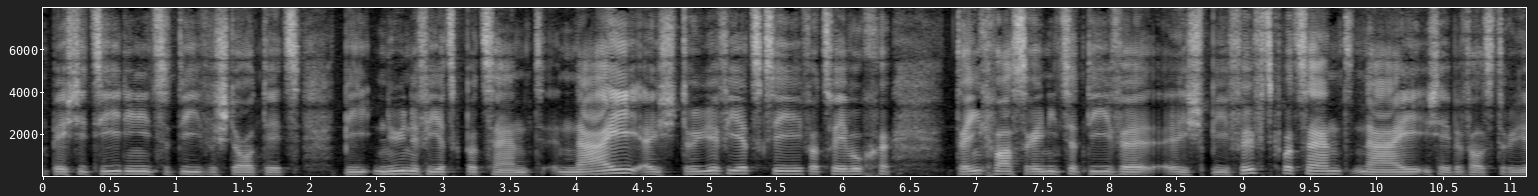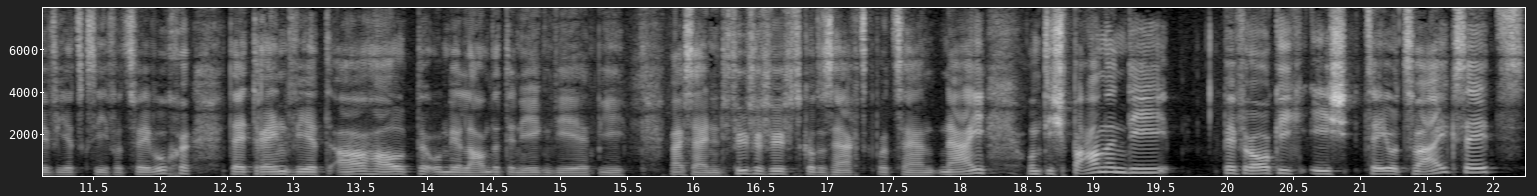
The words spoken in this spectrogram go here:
Die Pestizidinitiative steht jetzt bei 49 Prozent Nein, war 43 vor zwei Wochen. Die Trinkwasserinitiative ist bei 50 Prozent, Nein ist ebenfalls 43 vor zwei Wochen. Der Trend wird anhalten und wir landen dann irgendwie bei, weiß ich nicht, 55 oder 60 Prozent Nein. Und die spannende Befragung ist CO2-Gesetz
